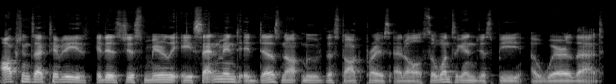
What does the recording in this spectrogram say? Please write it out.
options activity, it is just merely a sentiment. It does not move the stock price at all. So once again, just be aware of that.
